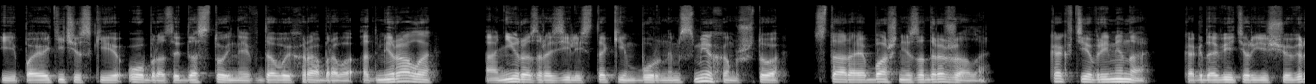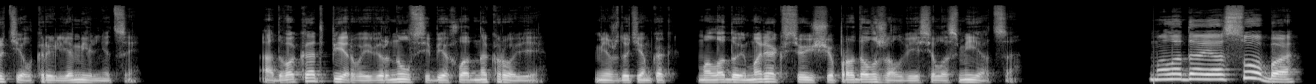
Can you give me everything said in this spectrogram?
и поэтические образы достойной вдовы храброго адмирала, они разразились таким бурным смехом, что старая башня задрожала, как в те времена, когда ветер еще вертел крылья мельницы. Адвокат первый вернул себе хладнокровие, между тем как молодой моряк все еще продолжал весело смеяться. «Молодая особа», –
